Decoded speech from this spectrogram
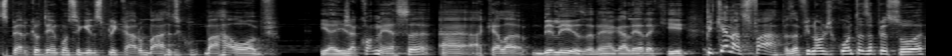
Espero que eu tenha conseguido explicar o básico barra óbvio. E aí já começa a, aquela beleza, né? A galera aqui. Pequenas farpas, afinal de contas, a pessoa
